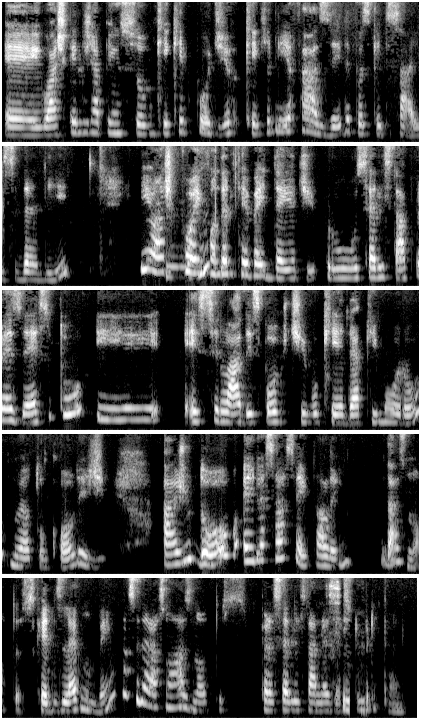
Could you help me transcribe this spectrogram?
é, eu acho que ele já pensou o que, que ele podia, o que, que ele ia fazer depois que ele saísse dali. E eu acho que foi uhum. quando ele teve a ideia de ir pro, se alistar para o exército e esse lado esportivo que ele aprimorou no Elton College ajudou ele a ser aceito, além das notas, que eles levam bem em consideração as notas para se alistar no exército Sim. britânico.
